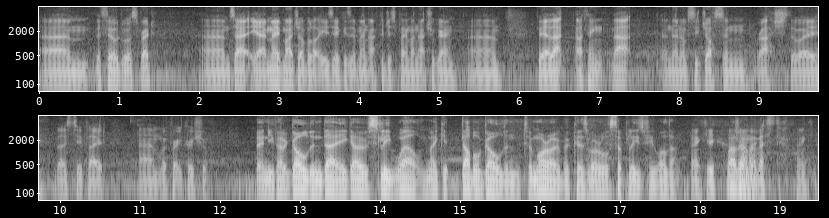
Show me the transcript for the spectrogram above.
um, the field will spread. Um, so yeah, it made my job a lot easier because it meant I could just play my natural game. Um, but yeah, that I think that, and then obviously Jos and Rash, the way those two played, um, were pretty crucial. Ben, you've had a golden day. Go sleep well. Make it double golden tomorrow because we're all so pleased for you. Well done. Thank you. Well I'll try my best. Thank you.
